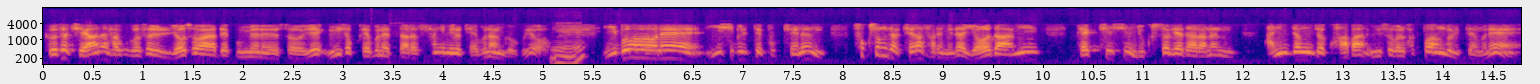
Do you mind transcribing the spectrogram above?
그것을 제안을 하고 그것을 여소야대 국면에서의 의석 배분에 따라서 상임위를 배분한 거고요. 예. 이번에 21대 국회는 속성 자체가 다릅니다. 여당이 176석에 달하는 안정적 과반 의석을 확보한 거기 때문에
